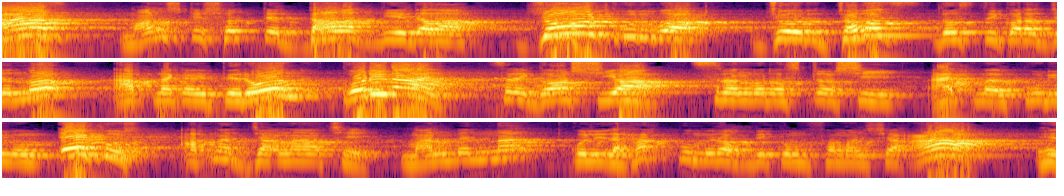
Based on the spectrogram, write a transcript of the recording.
কাজ মানুষকে সত্যের দাওয়াত দিয়ে দেওয়া জোরপূর্বক, জোর জবরদস্তি করার জন্য আপনাকে আমি প্রেরণ করি নাই। সেটা গসিয়া শ্রম অষ্টআশি আত্মার কুড়ি এবং একুশ, আপনার জানা আছে, মানবেন না? কলিল হাক্কুম রব্বিকুম ফামান আ হে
